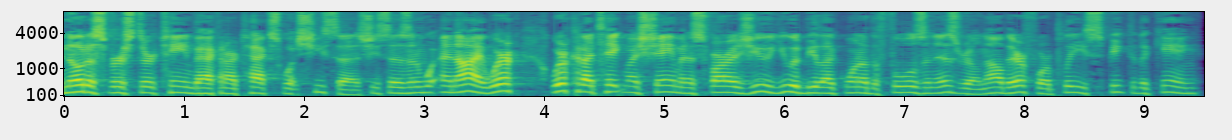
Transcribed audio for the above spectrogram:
And notice verse 13 back in our text what she says. She says, And, and I, where, where could I take my shame? And as far as you, you would be like one of the fools in Israel. Now therefore, please speak to the king,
